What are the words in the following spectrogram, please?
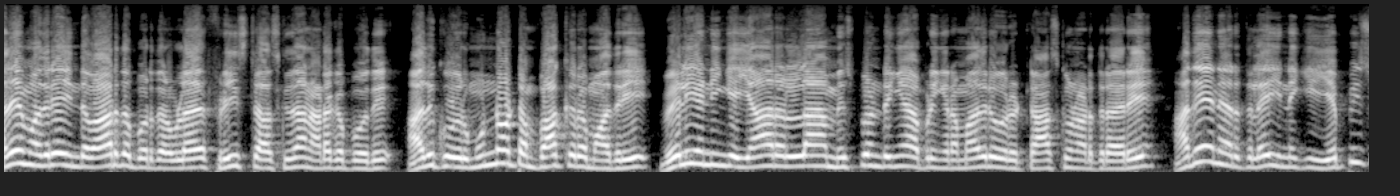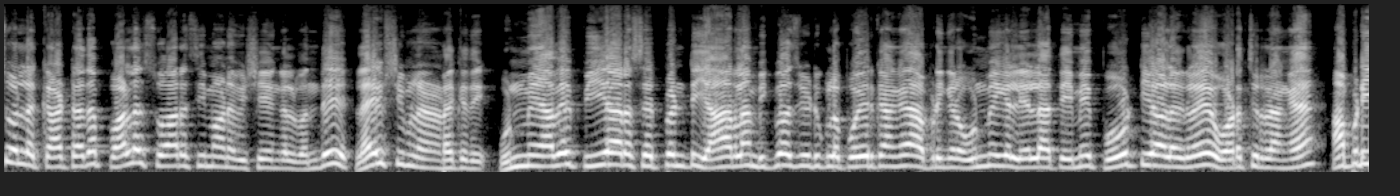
அதே மாதிரியே இந்த வாரத்தை பொறுத்தளவுல ஃப்ரீ டாஸ்க் தான் நடக்க போகுது. அதுக்கு ஒரு முன்னோட்டம் பாக்குற மாதிரி வெளியே நீங்க யாரெல்லாம் மிஸ் பண்றீங்க அப்படிங்கிற மாதிரி ஒரு டாஸ்க்கும் நடத்துறாரு. அதே நேரத்துல இன்னைக்கு எபிசோட்ல காட்டாத பல சுவாரஸ்யமான விஷயங்கள் வந்து லைவ் ஸ்ட்ரீம்ல நடக்குது. உண்மையாவே பிஆர் செட் பண்ணிட்டு யாரெல்லாம் பிக் பாஸ் வீட்டுக்குள்ள போயிருக்காங்க அப்படிங்கிற உண்மைகள் எல்லாத்தையுமே போட்டியாளர்களே உடைச்சிடுறாங்க. அப்படி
